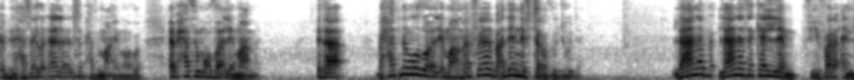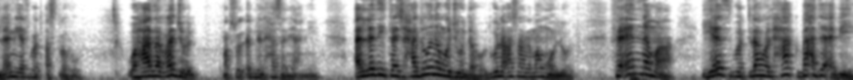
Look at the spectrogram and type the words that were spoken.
ابن الحسن؟ يقول لا لا تبحث معي موضوع. ابحثوا موضوع الإمامة. إذا بحثنا موضوع الإمامة فبعدين نفترض وجوده. لا نب... لا نتكلم في فرع لم يثبت أصله. وهذا الرجل مقصود ابن الحسن يعني الذي تجحدون وجوده. تقول أصلا ما مولود. فإنما يثبت له الحق بعد أبيه.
